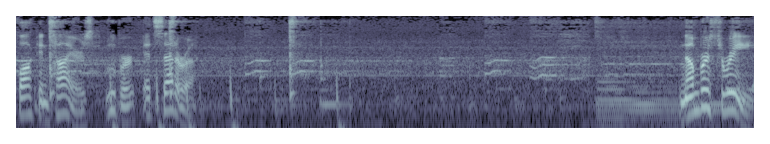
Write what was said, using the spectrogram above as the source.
Falcon Tires, Uber, etc. Number 3.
